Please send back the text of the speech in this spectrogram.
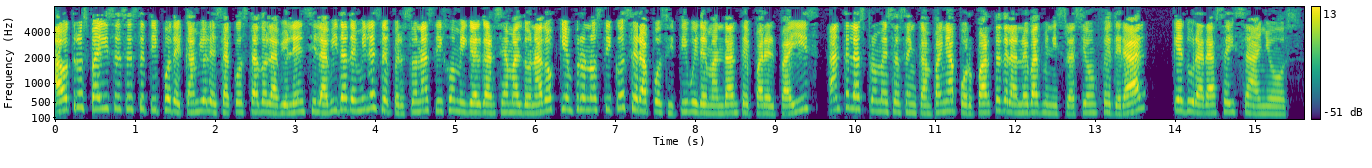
A otros países este tipo de cambio les ha costado la violencia y la vida de miles de personas, dijo Miguel García Maldonado, quien pronosticó será positivo y demandante para el país ante las promesas en campaña por parte de la nueva administración federal, que durará seis años.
